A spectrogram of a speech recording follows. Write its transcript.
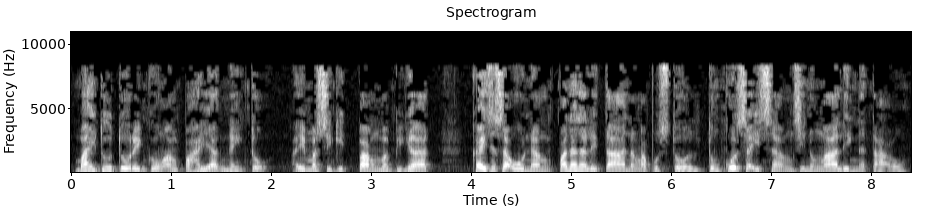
Maituturing kong ang pahayag na ito ay masigit pang mabigat kaysa sa unang pananalita ng apostol tungkol sa isang sinungaling na tao.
